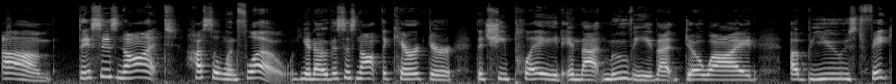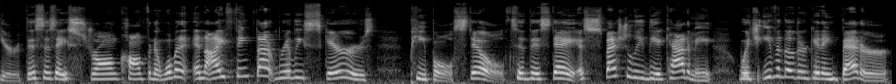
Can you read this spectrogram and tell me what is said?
Um, this is not hustle and flow. You know, this is not the character that she played in that movie, that doe-eyed, abused figure. This is a strong, confident woman, and I think that really scares people still to this day, especially the Academy, which even though they're getting better,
